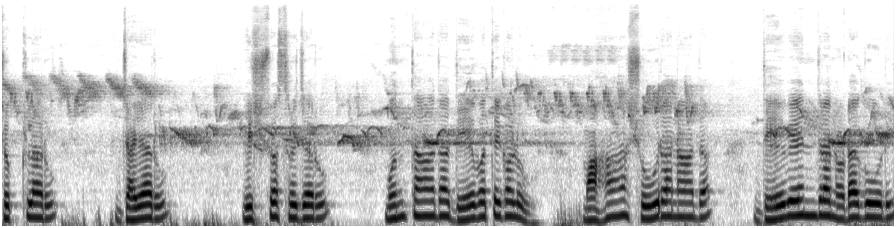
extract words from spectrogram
ಶುಕ್ಲರು, ಜಯರು, ವಿಶ್ವಸೃಜರು ಮುಂತಾದ ದೇವತೆಗಳು ಮಹಾಶೂರನಾದ ದೇವೇಂದ್ರನೊಡಗೂಡಿ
